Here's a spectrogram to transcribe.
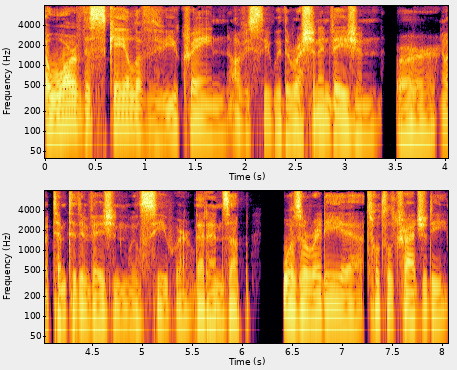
a war of the scale of Ukraine, obviously with the Russian invasion or you know, attempted invasion, we'll see where that ends up was already a total tragedy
